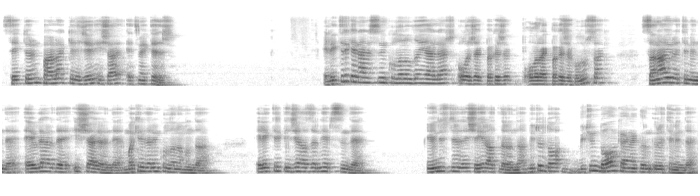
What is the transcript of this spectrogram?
sektörün parlak geleceğini işaret etmektedir. Elektrik enerjisinin kullanıldığı yerler olacak bakacak olarak bakacak olursak sanayi üretiminde, evlerde, iş yerlerinde, makinelerin kullanımında, elektrikli cihazların hepsinde, endüstride, şehir hatlarında, bütün doğa, bütün doğal kaynakların üretiminde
